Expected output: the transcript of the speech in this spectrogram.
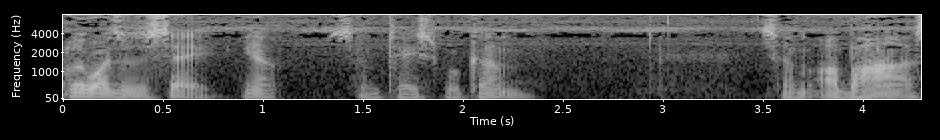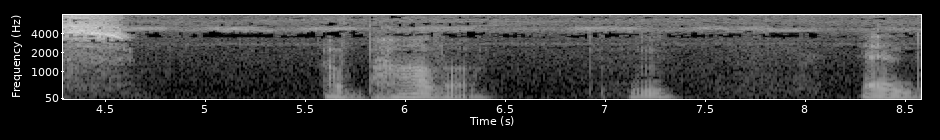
Otherwise, as I say, yeah, some taste will come, some abhas of bhava. Hmm? And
